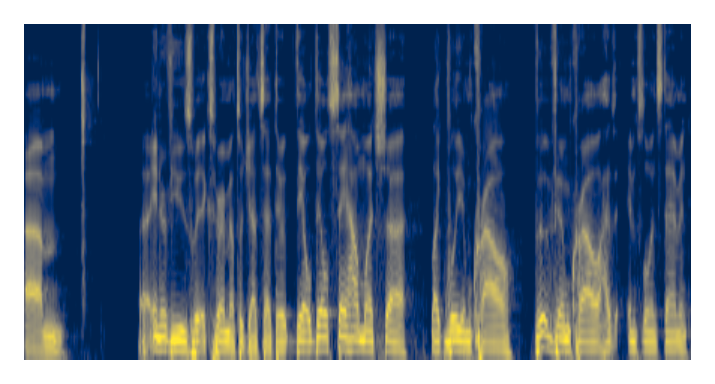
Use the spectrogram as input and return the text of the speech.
um, uh, interviews with Experimental Jetset, they'll, they'll, say how much, uh, like Willem Crouwel, Wim Crouwel has influenced them and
